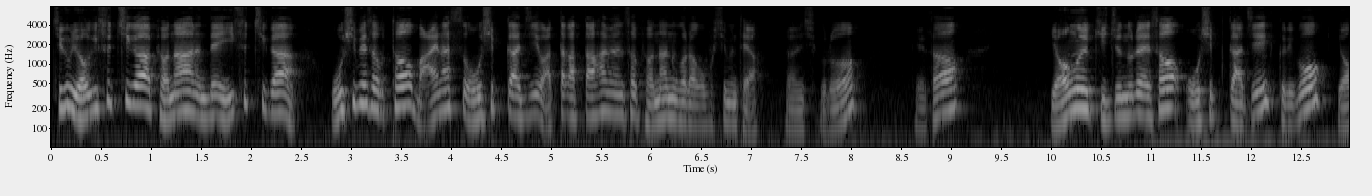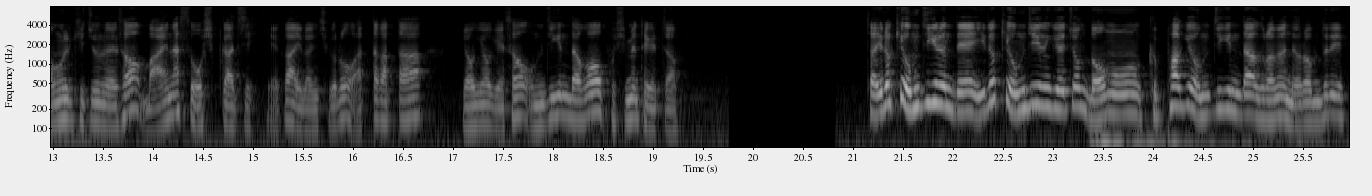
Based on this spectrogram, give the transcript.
지금 여기 수치가 변화하는데 이 수치가 50에서부터 마이너스 50까지 왔다 갔다 하면서 변하는 거라고 보시면 돼요. 이런 식으로. 그래서 0을 기준으로 해서 50까지 그리고 0을 기준으로 해서 마이너스 50까지 얘가 이런 식으로 왔다 갔다 영역에서 움직인다고 보시면 되겠죠. 자 이렇게 움직이는데 이렇게 움직이는 게 좀 너무 급하게 움직인다 그러면 여러분들이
